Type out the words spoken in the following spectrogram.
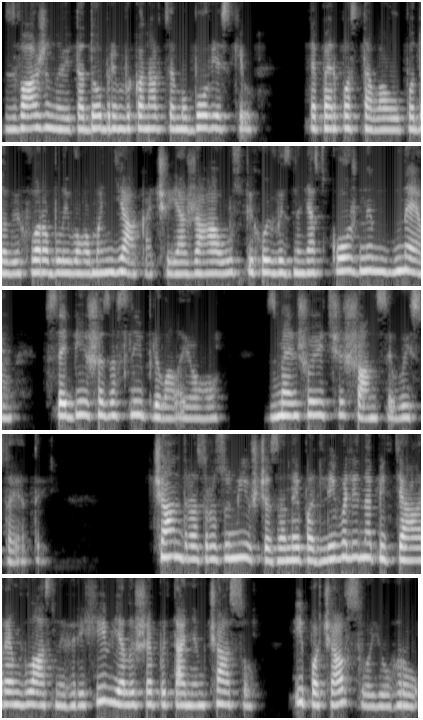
зваженою та добрим виконавцем обов'язків, тепер поставав у подобі хворобливого маньяка, чия жага успіху і визнання з кожним днем все більше засліплювала його, зменшуючи шанси вистояти. Чандра зрозумів, що занепад Лівеліна під тягарем власних гріхів є лише питанням часу, і почав свою гру.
